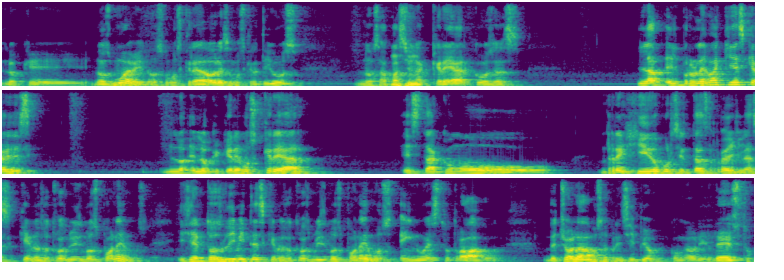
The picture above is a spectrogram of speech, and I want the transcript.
lo que nos mueve, ¿no? Somos creadores, somos creativos, nos apasiona crear cosas. La, el problema aquí es que a veces lo, lo que queremos crear está como regido por ciertas reglas que nosotros mismos ponemos y ciertos límites que nosotros mismos ponemos en nuestro trabajo. De hecho, hablábamos al principio con Gabriel de esto,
